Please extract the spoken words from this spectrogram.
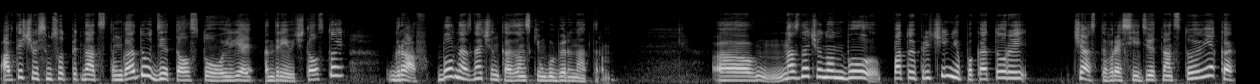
а в 1815 году дед Толстого, Илья Андреевич Толстой, граф, был назначен казанским губернатором. Э, назначен он был по той причине, по которой часто в России XIX века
